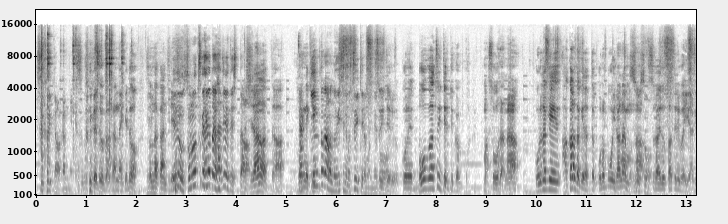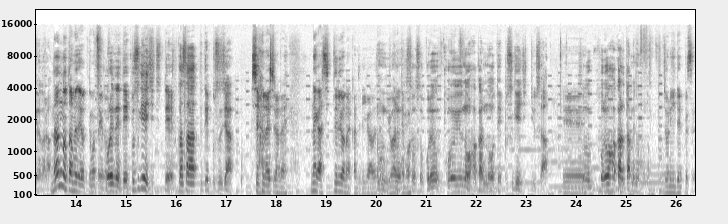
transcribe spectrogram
すごいかわかんないけど。すごいかどうかわかんないけどそんな感じで。えでもその使い方初めて知った。知らなかった？これね100均とかのノギスにもついてるもんねついてる。これ棒がついてるっていうかまあそうだな。これだけ測るだけだったらこの棒いらないもんな。スライドさせればいいだけだから。何のためだよって思ったけどこれねデップスゲージっつって深さってデップスじゃ知らない知らないなんか知ってるような感じで言わん、うん言われてもそうそう。これをこういうのを測るのをデップスゲージっていうさ。へそれそれを測るためのもの。えジョニー・デップス？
